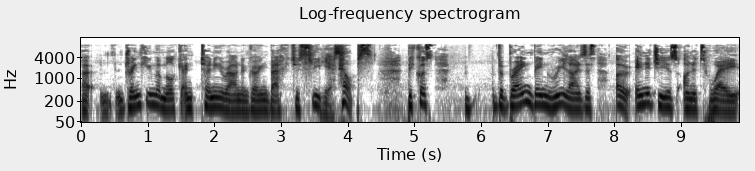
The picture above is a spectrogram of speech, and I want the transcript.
uh, drinking the milk and turning around and going back to sleep Yes. helps because the brain then realizes, oh, energy is on its way.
